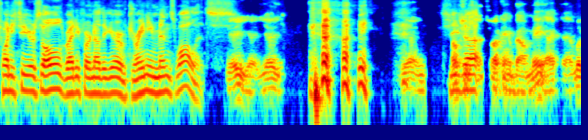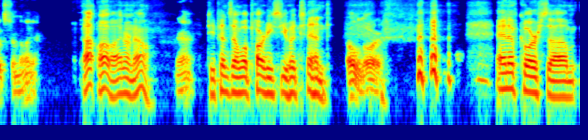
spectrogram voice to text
22 years old, ready for another year of draining men's wallets. Yeah, yeah, yeah. I mean, yeah. She's uh, talking about me. I, that looks familiar. Oh, oh, I don't know. Yeah. Depends on what parties you attend. Oh Lord. and of course, um,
